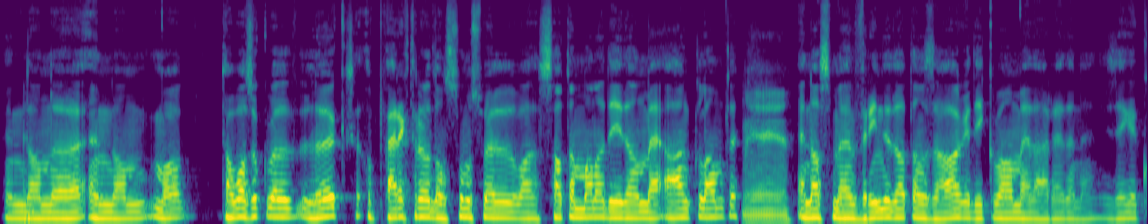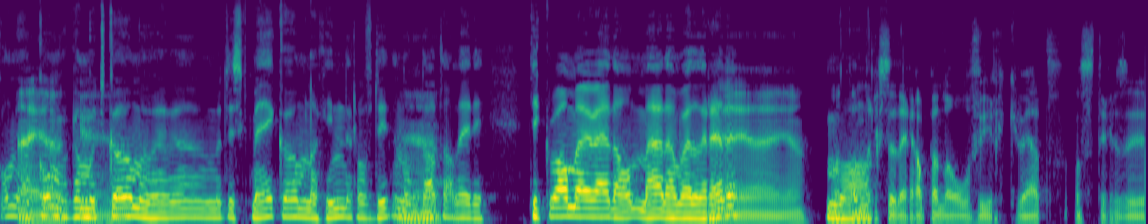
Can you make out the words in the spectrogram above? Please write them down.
en, dan, eh, en dan, maar dat was ook wel leuk. Op Werchter hadden dan soms wel wat zatte mannen die dan mij aanklampten. Ja, ja. En als mijn vrienden dat dan zagen, die kwamen mij daar redden. Hè. Die zeggen, kom, ja, Ah, kom, je moet komen, we moeten eens meekomen naar Ginder of dit en of dat. Allee, die, die kwamen mij dan, mij dan wel redden. Ja, ja, ja. Want Maar- anders zijn de rap een half uur kwijt. Als er zo, Ja,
